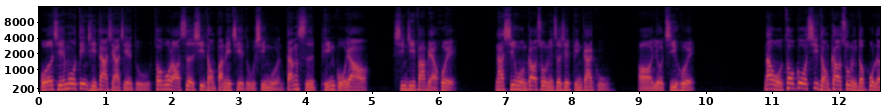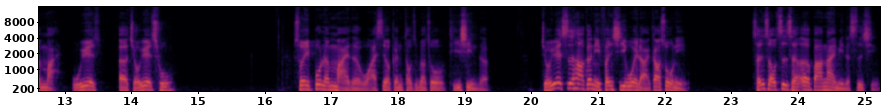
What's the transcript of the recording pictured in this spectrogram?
我的节目定期大侠解读，透过老师的系统帮你解读新闻。当时苹果要新机发表会，那新闻告诉你这些瓶盖股哦有机会，那我透过系统告诉你都不能买。五月呃九月初，所以不能买的，我还是有跟投资朋友做提醒的。九月四号跟你分析未来，告诉你成熟制成二八纳米的事情。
